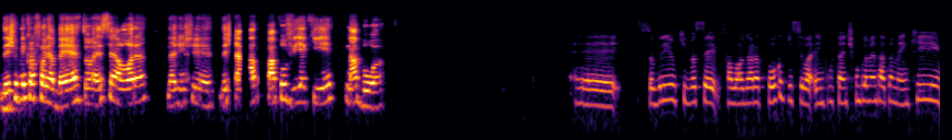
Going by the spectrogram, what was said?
Deixa o microfone aberto. Essa é a hora da gente deixar o papo vir aqui na boa. É, sobre o que você falou agora há pouco, Priscila, é importante complementar também que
